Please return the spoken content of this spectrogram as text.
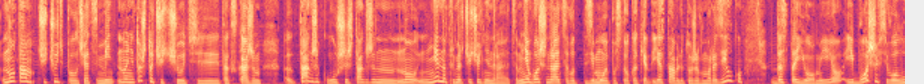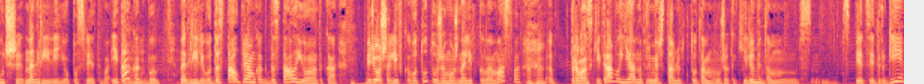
ну там чуть-чуть получается, ну не то, что чуть-чуть, э, так скажем, э, так же кушаешь, так же, ну мне, например, чуть-чуть не нравится. Мне больше нравится вот зимой после того, как я, я ставлю тоже в морозилку, достаем ее, и больше всего лучше на гриле ее после этого. И так как бы на гриле вот достал, прям как достал ее, она такая, берешь оливка, вот тут уже можно оливковое масло, э, прованские травы я, например, ставлю, кто там уже какие любит, там с- специи другие.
